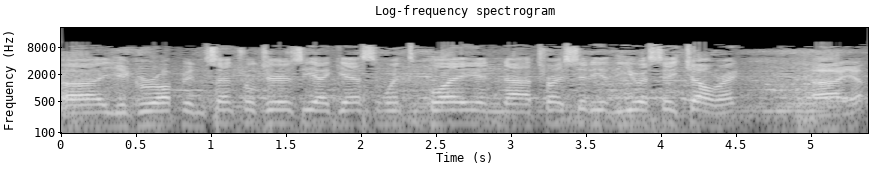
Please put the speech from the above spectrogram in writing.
uh, you grew up in Central Jersey, I guess, and went to play in uh, Tri City of the USHL, right? Uh, yep.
